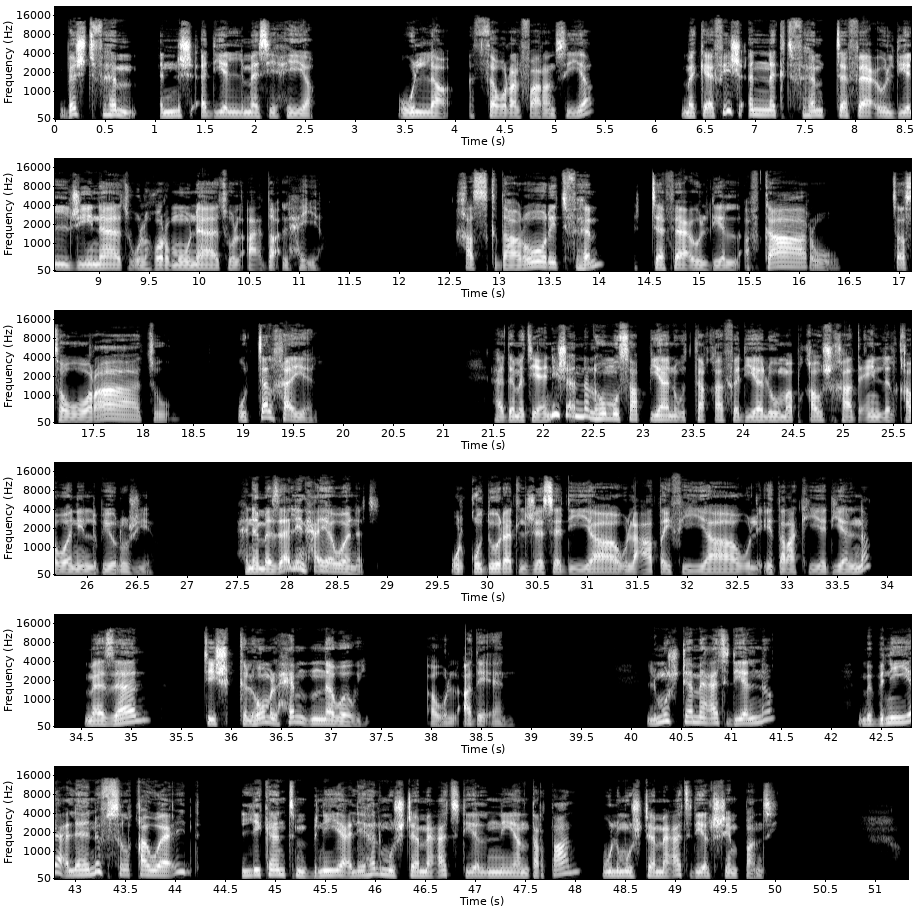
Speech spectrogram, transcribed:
باش تفهم النشأة ديال المسيحية ولا الثورة الفرنسية ما كافيش أنك تفهم التفاعل ديال الجينات والهرمونات والأعضاء الحية. خاصك ضروري تفهم التفاعل ديال الأفكار والتصورات و... وحتى الخيال. هذا ما تعنيش أن الهومو سابيان والثقافة ديالو ما بقاوش خاضعين للقوانين البيولوجية. حنا مازالين حيوانات. والقدرات الجسدية والعاطفية والإدراكية ديالنا مازال تيشكلهم الحمض النووي أو الأ دي ان المجتمعات ديالنا مبنية على نفس القواعد اللي كانت مبنية عليها المجتمعات ديال النياندرتال والمجتمعات ديال الشمبانزي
